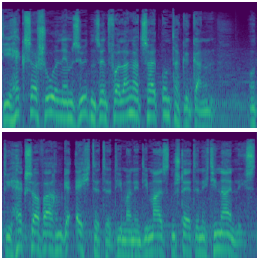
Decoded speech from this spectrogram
Die Hexerschulen im Süden sind vor langer Zeit untergegangen und die Hexer waren Geächtete, die man in die meisten Städte nicht hineinließ.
